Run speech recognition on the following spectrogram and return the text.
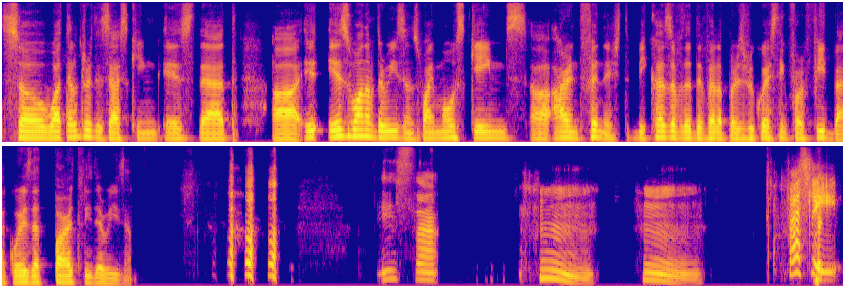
so what Eldred is asking is that it is one of the reasons why most games aren't finished because of the developers requesting for feedback, or is that partly the reason? is that hmm hmm Firstly, but,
